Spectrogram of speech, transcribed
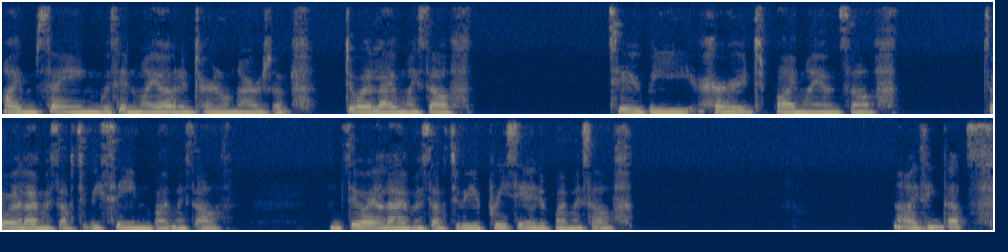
I'm saying within my own internal narrative? Do I allow myself to be heard by my own self? Do I allow myself to be seen by myself? And do I allow myself to be appreciated by myself? I think that's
